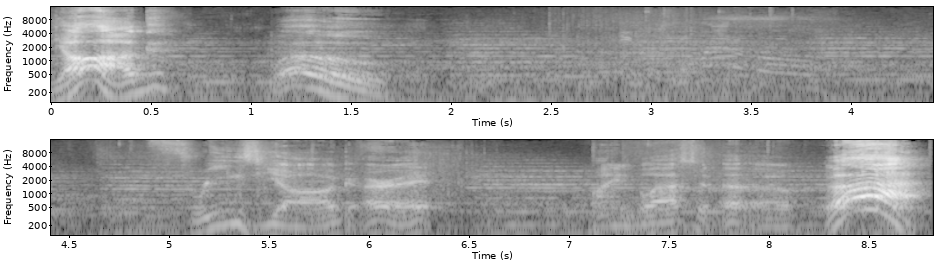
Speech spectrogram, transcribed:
Yogg? Whoa! Freeze Yogg, alright. Mind blasted, uh-oh. Ah!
